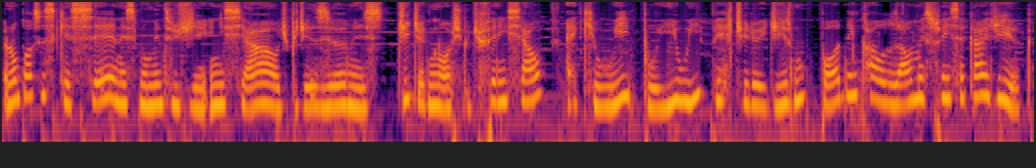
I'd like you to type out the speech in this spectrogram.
Eu não posso esquecer, nesse momento de inicial, de pedir exames de diagnóstico diferencial, é que o hipo e o hipertireoidismo podem causar uma insuficiência cardíaca.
